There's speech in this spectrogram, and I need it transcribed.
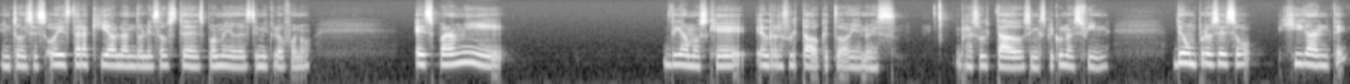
Entonces, hoy estar aquí hablándoles a ustedes por medio de este micrófono es para mí, digamos que el resultado que todavía no es resultado, si me explico, no es fin, de un proceso gigante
